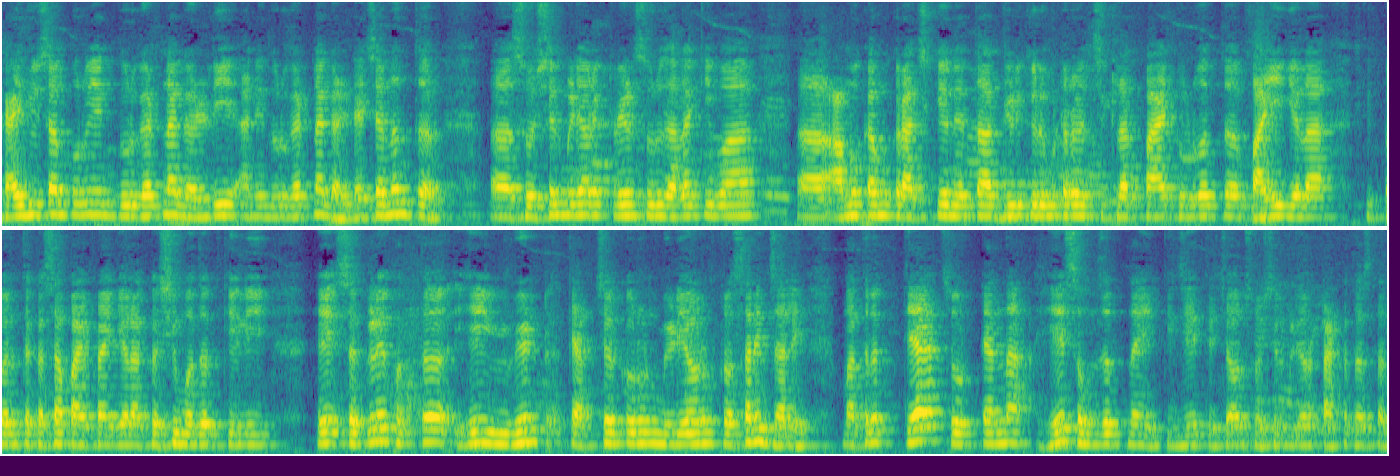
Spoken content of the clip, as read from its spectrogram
काही दिवसांपूर्वी एक दुर्घटना घडली आणि दुर्घटना घडल्याच्या नंतर सोशल मीडियावर एक ट्रेंड सुरू झाला किंवा अमुक अमुक राजकीय नेता दीड किलोमीटर चिखलात पाय तुडवत पायी गेला तिथपर्यंत कसा पाय पाय गेला कशी मदत केली हे सगळे फक्त हे इव्हेंट कॅप्चर करून मीडियावरून प्रसारित झाले. मात्र त्या चोट्यांना हे समजत नाही की जे त्याच्यावर सोशल मीडियावर टाकत असतात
